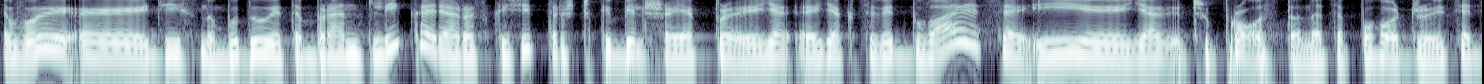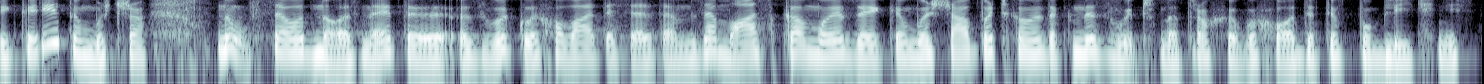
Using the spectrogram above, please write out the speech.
Ви е, дійсно будуєте бренд лікаря. Розкажіть трошки більше, як як це відбувається, і як чи просто на це погоджуються лікарі, тому що ну все одно знаєте, звикли ховатися там за масками, за якимись шапочками, так незвично трохи виходити в публічність.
